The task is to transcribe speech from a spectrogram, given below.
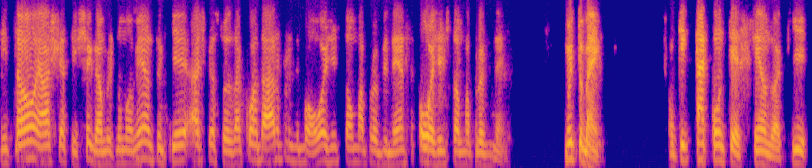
Então, eu acho que assim, chegamos no momento que as pessoas acordaram para dizer, bom, ou a gente toma uma providência, ou a gente toma uma providência. Muito bem. O que está acontecendo aqui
